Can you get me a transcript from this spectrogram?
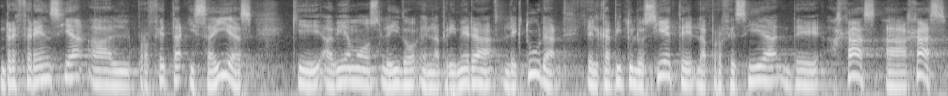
referencia al profeta Isaías, que habíamos leído en la primera lectura, el capítulo 7, la profecía de Ahaz.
